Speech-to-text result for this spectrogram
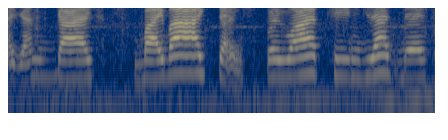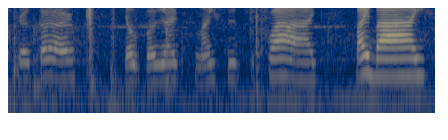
Ayan guys. Bye bye. Thanks for watching. God bless the. Don't forget my subscribe. Bye bye.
